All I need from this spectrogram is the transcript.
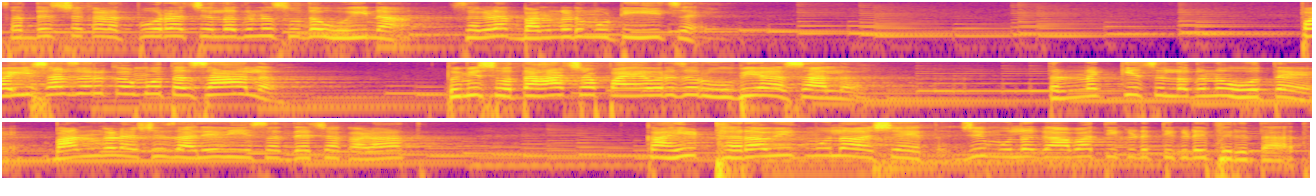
सध्याच्या काळात पोराचे लग्न सुद्धा होईना. सगळ्यात भानगड मोठी हीच आहे. पैसा जर कमवत असाल तुम्ही स्वतःच्या पायावर जर उभे असाल तर नक्कीच लग्न होत आहे भानगड अशी झालेली आहे सध्याच्या काळात. काही ठराविक मुलं असे आहेत जे मुलं गावात इकडे तिकडे फिरतात.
